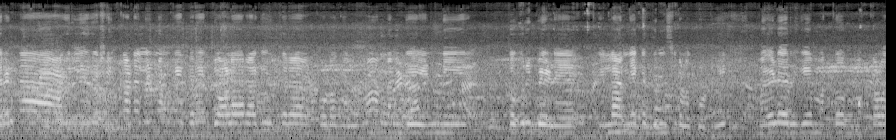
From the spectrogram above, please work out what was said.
ಎರಡನೇ ರೇಷನ್ ಕಾರ್ಡಲ್ಲಿ ನಮಗೆ ಬರೀ ಜೋಳ ರಾಗಿ ಈ ಥರ ಕೊಡೋದಲ್ವ? ನಮಗೆ ಎಣ್ಣೆ, ತೊಗರಿಬೇಳೆ, ಎಲ್ಲ ಅನೇಕ ದಿನಸುಗಳು ಕೊಡ್ರಿ. ಮಹಿಳೆಯರಿಗೆ ಮತ್ತು ಮಕ್ಕಳು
